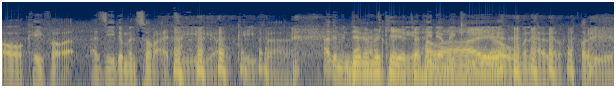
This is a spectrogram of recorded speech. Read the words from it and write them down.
أو كيف أزيد من سرعتي؟ أو كيف؟ هذا من ديناميكية أيوه. ومن هذا القبيل.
